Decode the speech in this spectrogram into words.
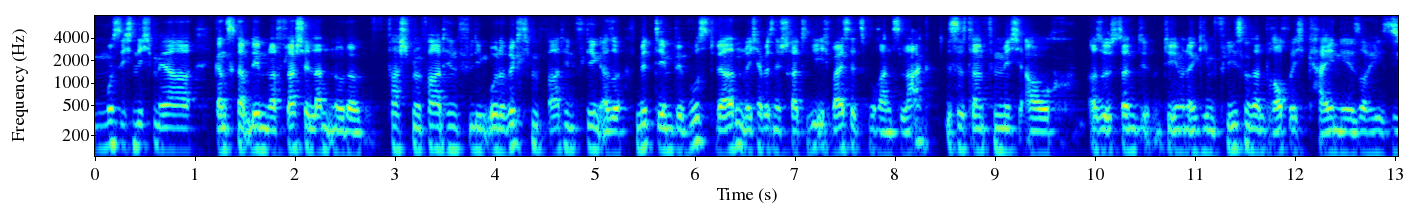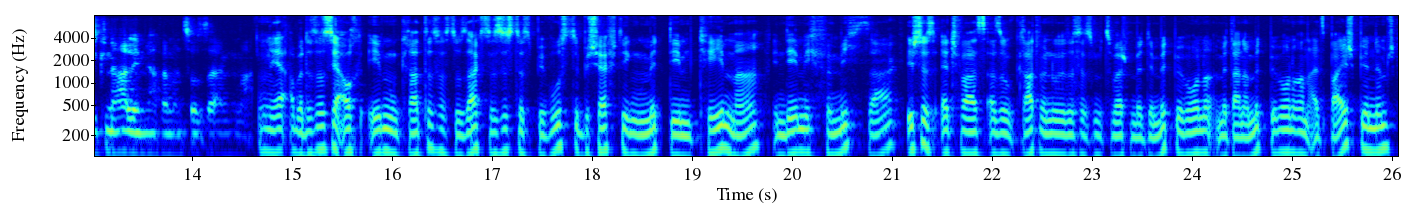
muss ich nicht mehr ganz knapp neben einer Flasche landen oder fast mit dem Fahrrad hinfliegen oder wirklich mit dem Fahrrad hinfliegen. Also mit dem Bewusstwerden, ich habe jetzt eine Strategie, ich weiß jetzt, woran es lag, ist es dann für mich auch Also ist dann die, Energie im Fließen und dann brauche ich keine solche Signale mehr, wenn man so sagen mag. Ja, aber das ist ja auch eben gerade das, was du sagst, das ist das bewusste Beschäftigen mit dem Thema, indem ich für mich sage, ist es etwas, also gerade wenn du das jetzt mit, zum Beispiel mit dem Mitbewohner, mit deiner Mitbewohnerin als Beispiel nimmst,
